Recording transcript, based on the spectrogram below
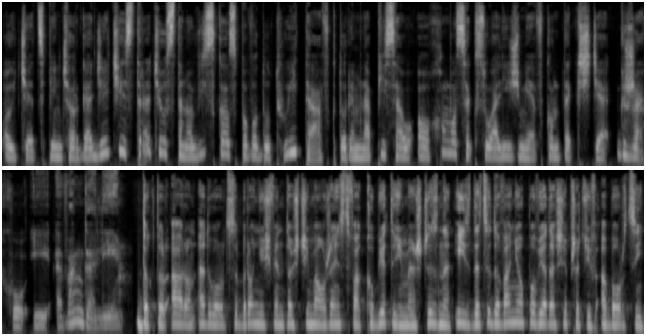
Ojciec pięciorga dzieci stracił stanowisko z powodu tweeta, w którym napisał o homoseksualizmie w kontekście grzechu i Ewangelii. Dr Aaron Edwards broni świętości małżeństwa kobiety i mężczyzny i zdecydowanie opowiada się przeciw aborcji.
